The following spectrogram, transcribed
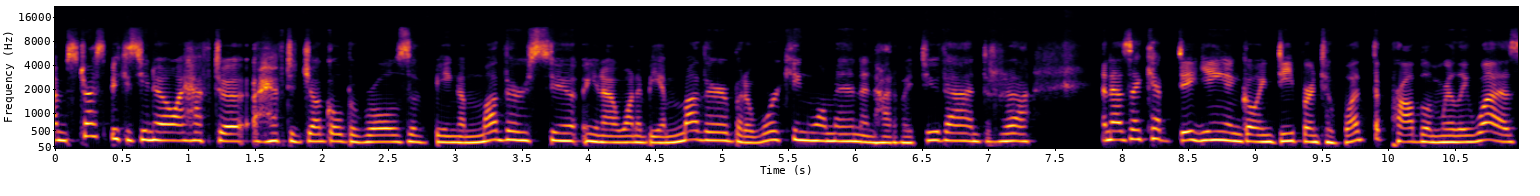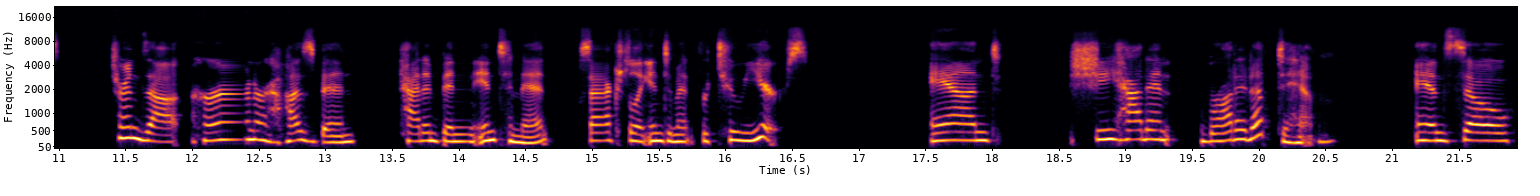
I'm stressed because you know I have to I have to juggle the roles of being a mother soon. You know, I want to be a mother, but a working woman, and how do I do that? Da, da, da. And as I kept digging and going deeper into what the problem really was, turns out her and her husband hadn't been intimate, sexually intimate for two years. And she hadn't brought it up to him. And so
